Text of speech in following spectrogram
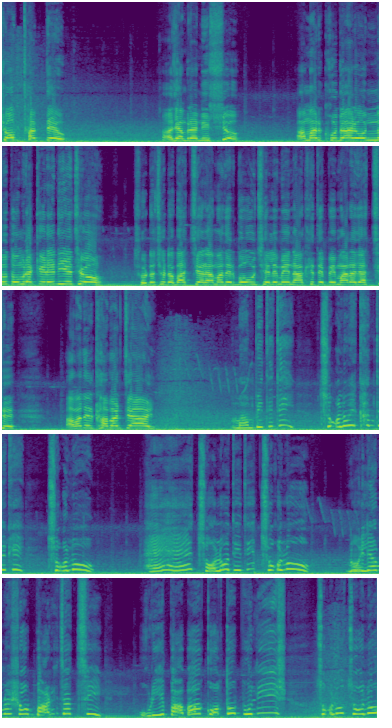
সব থাকতেও। আজ আমরা নিঃস্ব। আমার ক্ষুধার অন্য তোমরা কেড়ে নিয়েছো। ছোট ছোট বাচ্চারা আমাদের বউ ছেলে মেয়ে না খেতে পেয়ে মারা যাচ্ছে। আমাদের খাবার চাই। মাম্পি দিদি, চলো এখান থেকে, চলো। হ্যাঁ হ্যাঁ চলো দিদি, চলো। নইলে আমরা সব বাড়ি যাচ্ছি। ওরে বাবা, কত পুলিশ! চলো চলো।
